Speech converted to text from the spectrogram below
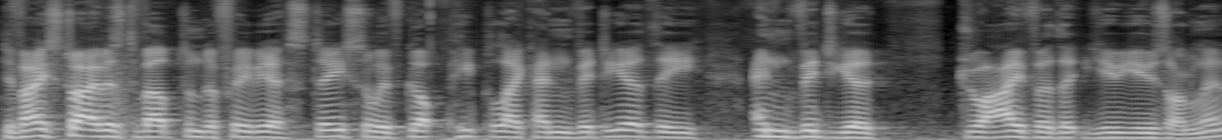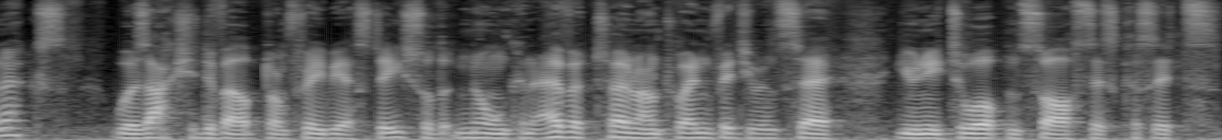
device drivers developed under FreeBSD, so we've got people like NVIDIA. The NVIDIA driver that you use on Linux was actually developed on FreeBSD so that no one can ever turn around to NVIDIA and say, you need to open source this because it's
